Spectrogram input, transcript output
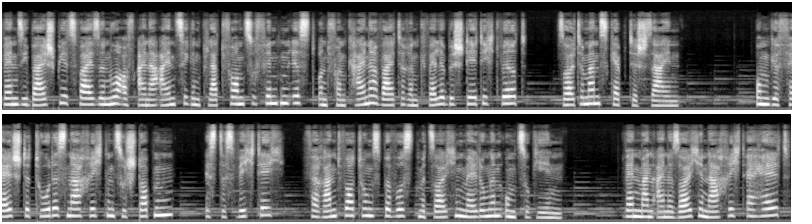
Wenn sie beispielsweise nur auf einer einzigen Plattform zu finden ist und von keiner weiteren Quelle bestätigt wird, sollte man skeptisch sein. Um gefälschte Todesnachrichten zu stoppen, ist es wichtig, verantwortungsbewusst mit solchen Meldungen umzugehen. Wenn man eine solche Nachricht erhält,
